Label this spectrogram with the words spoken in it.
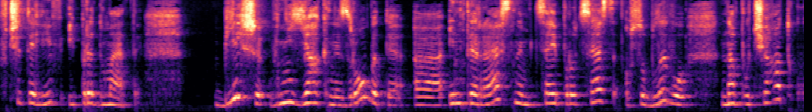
вчителів і предмети. Більше ви ніяк не зробите е, інтересним цей процес, особливо на початку.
